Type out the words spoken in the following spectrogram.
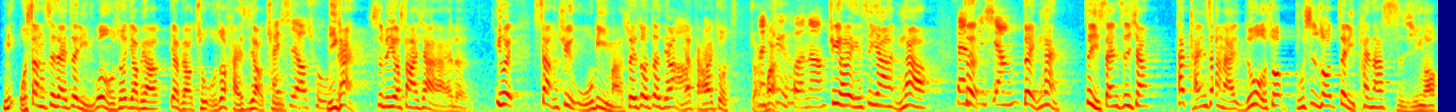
你我上次在这里，你问我说要不要要不要出，我说还是要出，还是要出你看是不是又杀下来了？因为上去无力嘛，所以说这地方你要赶快做转那换。聚合呢？聚合也是一样，你看啊、三这支香对，你看这里三支香，它弹上来，如果说不是说这里判它死刑哦，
